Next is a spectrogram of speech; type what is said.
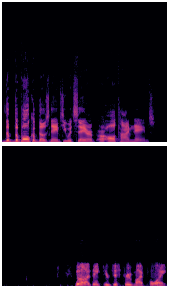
the the bulk of those names you would say are, are all time names. Well, I think you've just proved my point.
